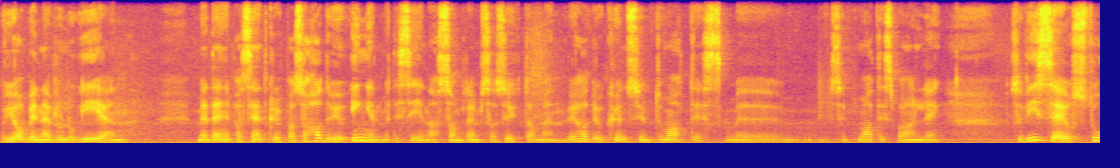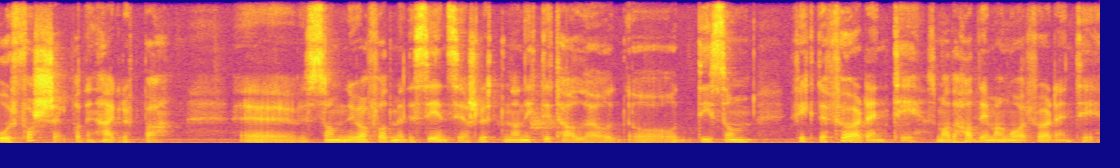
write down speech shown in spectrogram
å jobbe i nevrologien med denne pasientgruppa, så hadde vi jo ingen medisiner som bremsa sykdommen. Vi hadde jo kun symptomatisk, med, symptomatisk behandling. Så vi ser jo stor forskjell på denne gruppa, eh, som nå har fått medisin siden slutten av 90-tallet, og, og, og de som fikk det før den tid, som hadde hatt det i mange år før den tid.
